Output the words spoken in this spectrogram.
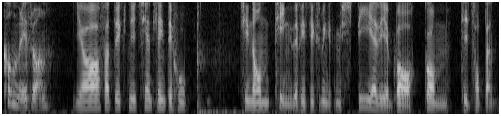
kommer ifrån. Ja, för att det knyts egentligen inte ihop till någonting. Det finns liksom inget mysterie bakom tidshoppen.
